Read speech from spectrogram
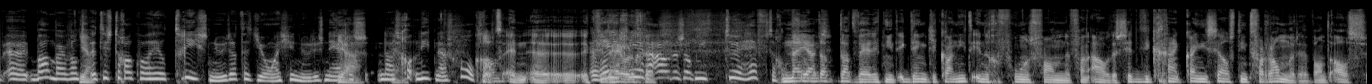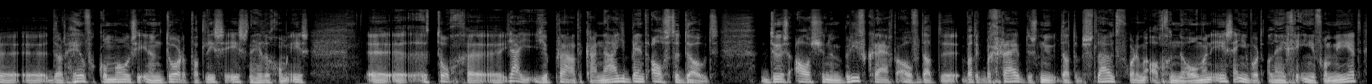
uh, Bambaar, want Ja. het is toch ook wel heel triest nu dat het jongetje nu dus nergens Ja, naar niet naar school kan. Klopt. En, uh, ik vind het heel erg, Reageren eh, ouders ook niet te heftig op Nou ja, dat, dat weet ik niet. Ik denk, je kan niet in de gevoelens van, van ouders zitten. Die kan, kan je zelfs niet veranderen. Want als uh, er heel veel commotie in een dorp wat Lisse is, een Hillegom is... Uh, uh, toch, uh, ja, je praat elkaar na, je bent als de dood. Dus als je een brief krijgt over dat, de, wat ik begrijp dus nu... dat de besluitvorming al genomen is en je wordt alleen geïnformeerd...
